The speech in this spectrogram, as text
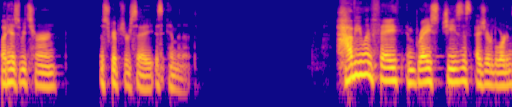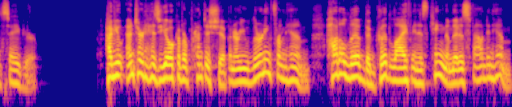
But his return, the scriptures say, is imminent. Have you in faith embraced Jesus as your Lord and Savior? Have you entered his yoke of apprenticeship and are you learning from him how to live the good life in his kingdom that is found in him?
